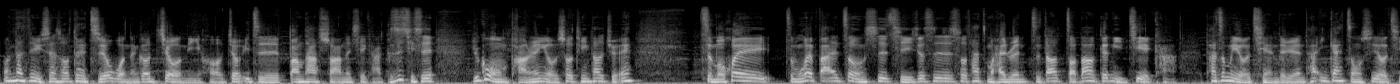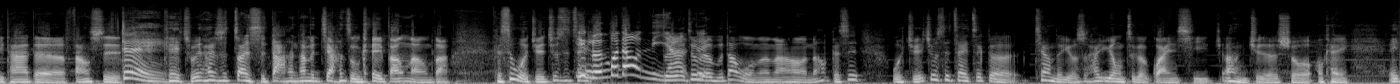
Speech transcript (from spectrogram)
哦，那些女生说对，只有我能够救你哦，就一直帮他刷那些卡。可是其实如果我们旁人有时候听到觉得哎。怎么会怎么会发生这种事情？就是说，他怎么还轮直到找到跟你借卡？他这么有钱的人，他应该总是有其他的方式，对，可以，除非他是钻石大亨，他们家族可以帮忙吧。可是我觉得就是这，你轮不到你啊，就轮不到我们嘛哈。然后，可是我觉得就是在这个这样的，有时候他用这个关系，让你觉得说，OK，哎，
